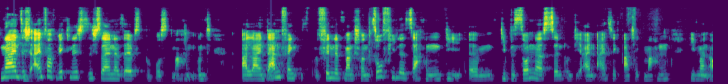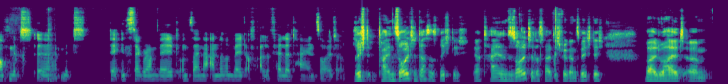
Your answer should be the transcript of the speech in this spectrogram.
Nein, sich einfach wirklich sich seiner selbst bewusst machen. Und allein dann fängt, findet man schon so viele Sachen, die, ähm, die besonders sind und die einen einzigartig machen, die man auch mit, äh, mit der Instagram-Welt und seiner anderen Welt auf alle Fälle teilen sollte. Richtig, teilen sollte, das ist richtig. Ja, teilen sollte, das halte ich für ganz wichtig, weil du halt ähm,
